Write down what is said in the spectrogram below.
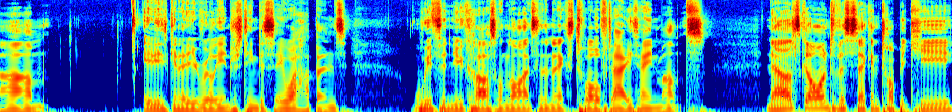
Um, it is going to be really interesting to see what happens with the Newcastle Knights in the next 12 to 18 months. Now, let's go on to the second topic here.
